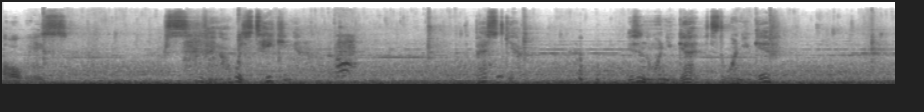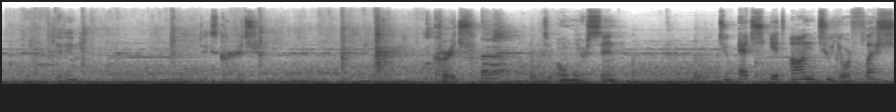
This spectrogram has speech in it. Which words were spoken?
Always receiving, always taking. The best gift isn't the one you get, it's the one you give. Courage to own your sin, to etch it onto your flesh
